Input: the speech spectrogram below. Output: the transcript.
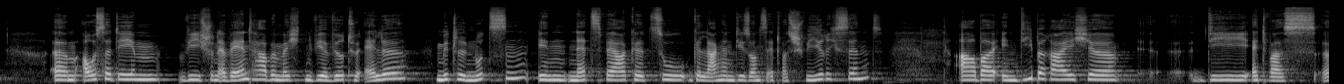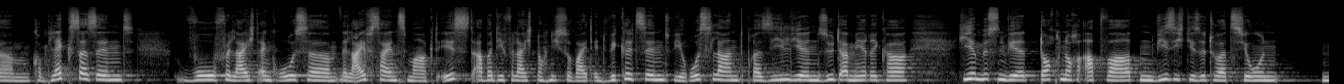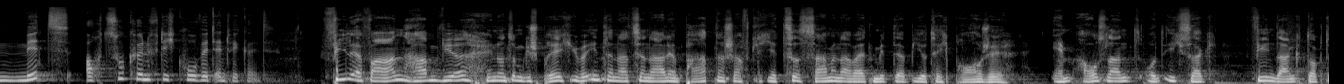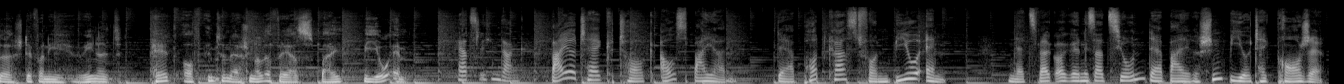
Ähm, außerdem, wie ich schon erwähnt habe, möchten wir virtuelle Mittel nutzen, in Netzwerke zu gelangen, die sonst etwas schwierig sind. Aber in die Bereiche, die etwas ähm, komplexer sind, wo vielleicht ein großer Life Science Markt ist, aber die vielleicht noch nicht so weit entwickelt sind wie Russland, Brasilien, Südamerika. Hier müssen wir doch noch abwarten, wie sich die Situation mit auch zukünftig Covid entwickelt. Viel erfahren haben wir in unserem Gespräch über internationale und partnerschaftliche Zusammenarbeit mit der Biotech-Branche im Ausland. Und ich sage vielen Dank, Dr. Stefanie Wenelt, Head of International Affairs bei BioM. Herzlichen Dank. Biotech Talk aus Bayern, der Podcast von BioM, Netzwerkorganisation der bayerischen Biotech-Branche.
